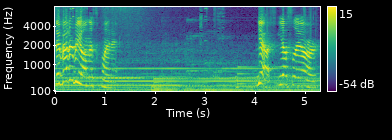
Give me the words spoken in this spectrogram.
They better be on this planet. Yes, yes they are.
